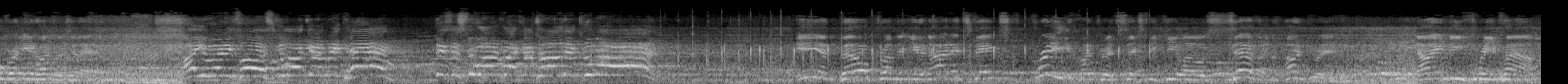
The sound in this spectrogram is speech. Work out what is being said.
over 800 today. Are you ready for us? Come on, give a big hand! This is the world record holder, come on! Ian Bell from the United States, 360 kilos, 793 pounds.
